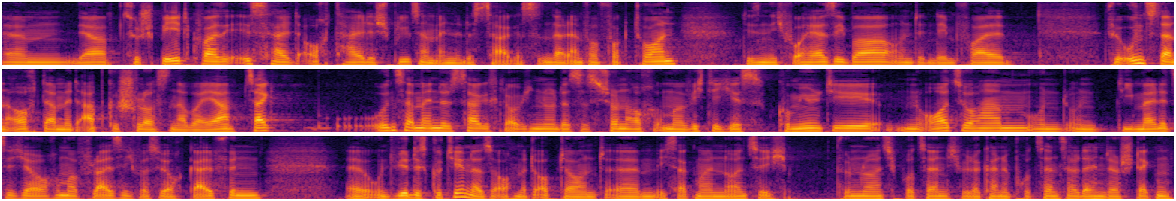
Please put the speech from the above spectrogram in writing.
ähm, ja, zu spät quasi, ist halt auch Teil des Spiels am Ende des Tages. Das sind halt einfach Faktoren, die sind nicht vorhersehbar und in dem Fall für uns dann auch damit abgeschlossen. Aber ja, zeigt uns am Ende des Tages, glaube ich, nur, dass es schon auch immer wichtig ist, Community ein Ohr zu haben und, und die meldet sich ja auch immer fleißig, was wir auch geil finden. Äh, und wir diskutieren das auch mit Opta und ähm, ich sag mal 90, 95 Prozent, ich will da keine Prozentzahl dahinter stecken,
